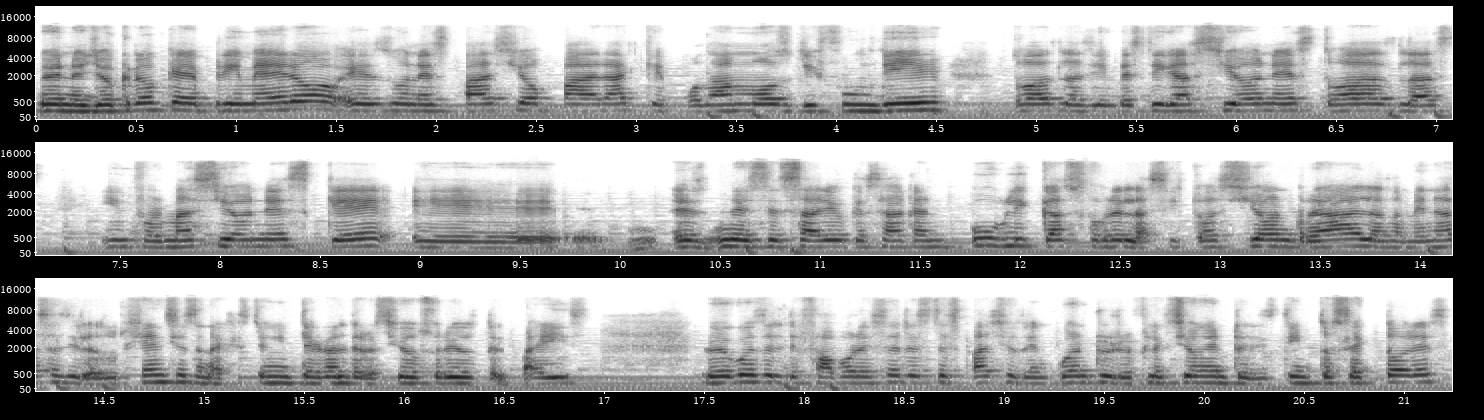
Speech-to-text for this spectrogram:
Bueno, yo creo que primero es un espacio para que podamos difundir todas las investigaciones, todas las informaciones que eh, es necesario que se hagan públicas sobre la situación real, las amenazas y las urgencias en la gestión integral de residuos sólidos del país. Luego es el de favorecer este espacio de encuentro y reflexión entre distintos sectores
